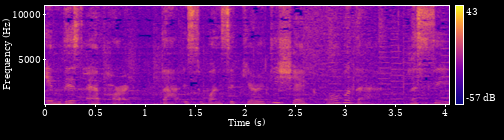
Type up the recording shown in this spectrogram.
In this airport, that is one security check over there. Let's see.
